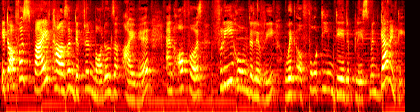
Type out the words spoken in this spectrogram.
It offers 5000 different models of eyewear and offers free home delivery with a 14 day replacement guarantee.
